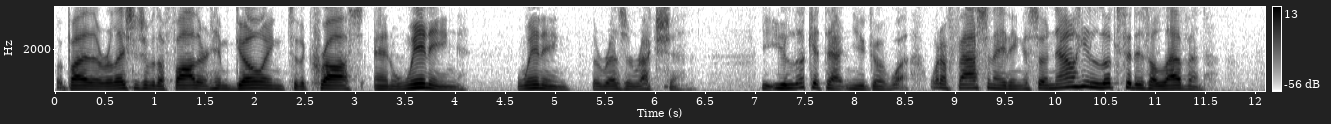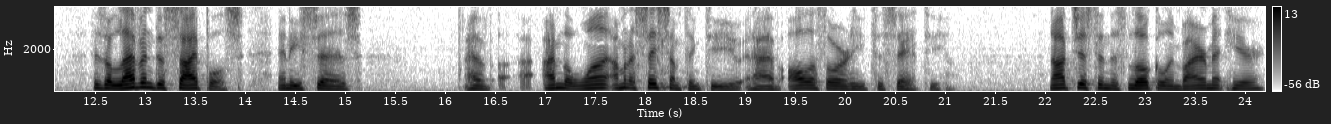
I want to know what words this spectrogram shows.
but by the relationship of the Father and Him going to the cross and winning, winning the resurrection. You look at that and you go, what, what a fascinating. So now He looks at His 11, His 11 disciples, and He says, I have, I'm the one, I'm going to say something to you, and I have all authority to say it to you. Not just in this local environment here,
